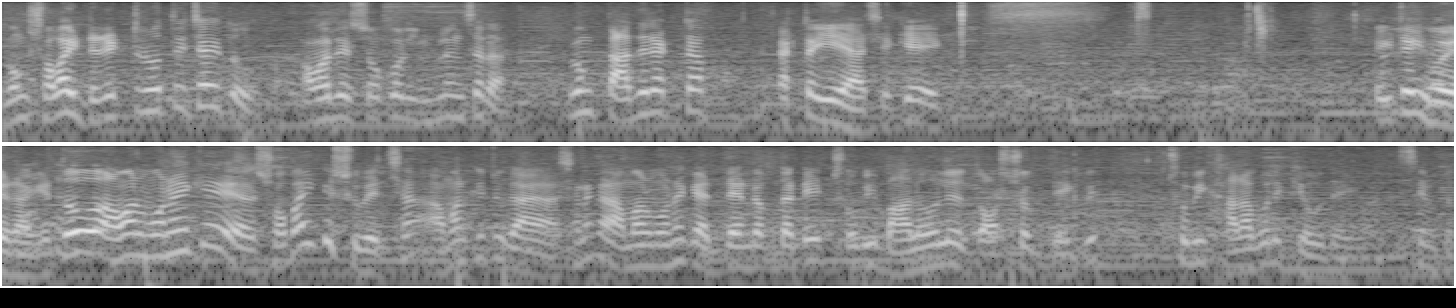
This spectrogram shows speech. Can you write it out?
এবং সবাই ডিরেক্টর হতে চায় তো, আমাদের সকল ইনফ্লুয়েন্সাররা এবং তাদের একটা একটা ইয়ে আছে কে, এইটাই হয়ে থাকে। তো আমার মনে হয় সবাইকে শুভেচ্ছা। আমার কিছু গায়ে আসে না, কারণ আমার মনে হয় at the end of the day ছবি ভালো হলে দর্শক দেখবে, ছবি খারাপ হলে কেউ দেখবে সিম্পল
